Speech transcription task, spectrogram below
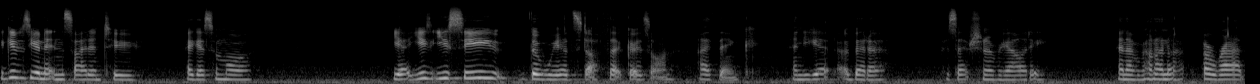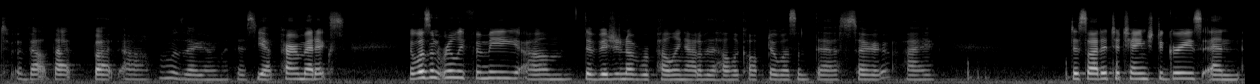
it gives you an insight into I guess a more yeah, you you see the weird stuff that goes on, I think, and you get a better perception of reality. And I've gone on a, a rant about that, but uh, what was I going with this? Yeah, paramedics. It wasn't really for me. Um, the vision of rappelling out of the helicopter wasn't there, so I decided to change degrees. And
